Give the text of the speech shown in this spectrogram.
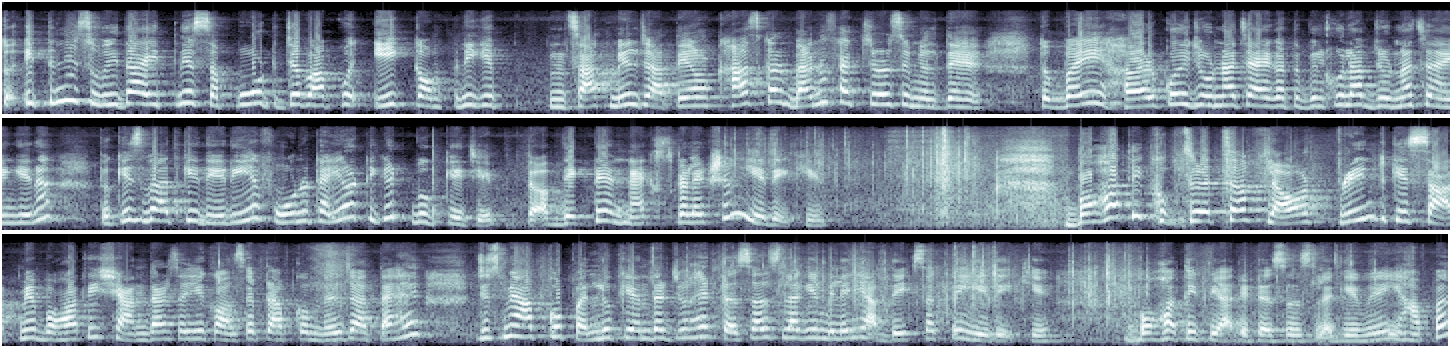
तो इतनी सुविधा, इतने सपोर्ट जब आपको एक कंपनी के साथ मिल जाते हैं और खासकर मैन्युफैक्चरर से मिलते हैं। तो भाई, हर कोई जुड़ना चाहेगा तो बिल्कुल आप जुड़ना चाहेंगे ना? तो किस बात की देरी है? फ़ोन उठाइए और टिकट बुक कीजिए। तो अब देखते हैं नेक्स्ट कलेक्शन ये देखिए। बहुत ही खूबसूरत सा फ्लावर प्रिंट के साथ में बहुत ही शानदार सा ये कॉन्सेप्ट आपको मिल जाता है, जिसमें आपको पल्लू के अंदर जो है टसल्स लगे मिलेंगे। आप देख सकते हैं, ये देखिए। बहुत ही प्यारे टसल्स लगे हुए हैं यहाँ पर।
